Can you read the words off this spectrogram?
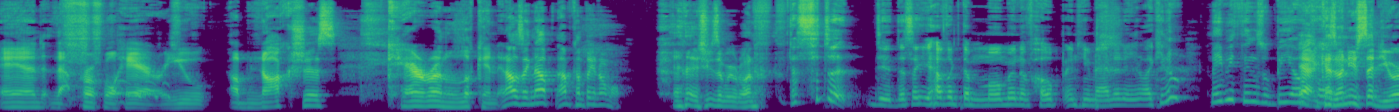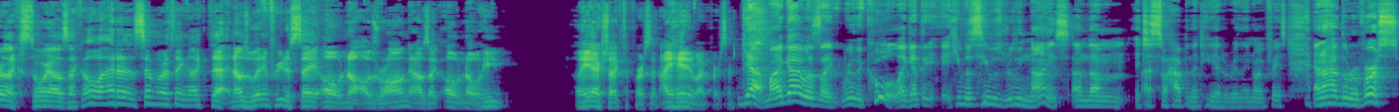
and that purple hair. You obnoxious Karen looking. And I was like, nope, I'm completely normal. And she's a weird one. That's such a dude. That's like you have like the moment of hope in humanity, and you're like, you know, maybe things will be okay. Yeah, because when you said your like story, I was like, oh, I had a similar thing like that, and I was waiting for you to say, oh no, I was wrong, and I was like, oh no, he, he actually liked the person. I hated my person. yeah, my guy was like really cool. Like I think he was he was really nice, and um, it just so happened that he had a really annoying face. And I have the reverse.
